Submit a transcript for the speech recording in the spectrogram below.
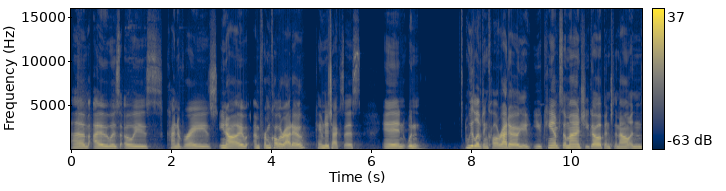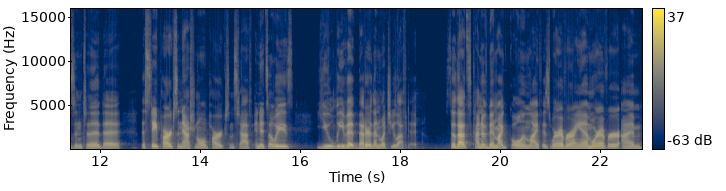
Um, I was always kind of raised, you know, I, I'm from Colorado, came to Texas, and when we lived in Colorado, you, you camp so much, you go up into the mountains, into the, the state parks and national parks and stuff, and it's always you leave it better than what you left it. So that's kind of been my goal in life is wherever I am, wherever I'm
